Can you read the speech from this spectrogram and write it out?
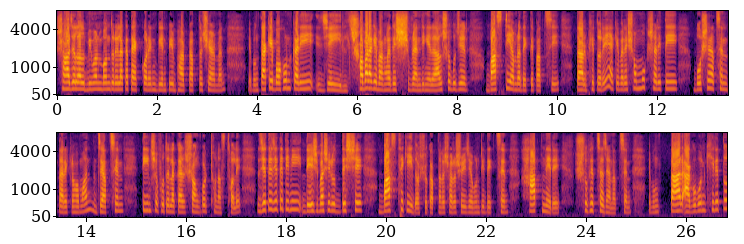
শাহজালাল বিমানবন্দর এলাকা ত্যাগ করেন বিএনপির ভারপ্রাপ্ত চেয়ারম্যান এবং তাকে বহনকারী যেই সবার আগে বাংলাদেশ ব্র্যান্ডিং এর লাল সবুজের বাসটি আমরা দেখতে পাচ্ছি, তার ভেতরে একেবারে সম্মুখ সারিতেই বসে আছেন তারেক রহমান, যাচ্ছেন তিনশো ফুট এলাকার সংবর্ধনা স্থলে যেতে যেতে তিনি দেশবাসীর উদ্দেশ্যে বাস থেকেই দর্শক, আপনারা সরাসরি যেমনটি দেখছেন, হাত নেড়ে শুভেচ্ছা জানাচ্ছেন এবং তার আগমন ঘিরে তো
